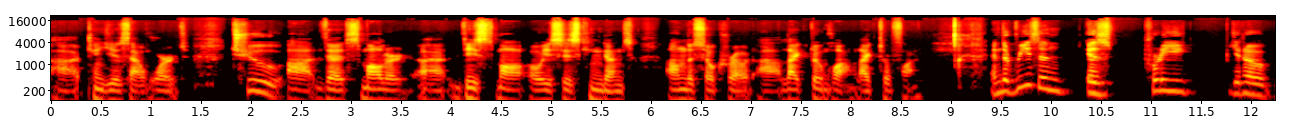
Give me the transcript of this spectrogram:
uh, can use that word, to uh, the smaller, these small oasis kingdoms on the Silk Road, like Dunhuang, like Turfan. And the reason is pretty, you know,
